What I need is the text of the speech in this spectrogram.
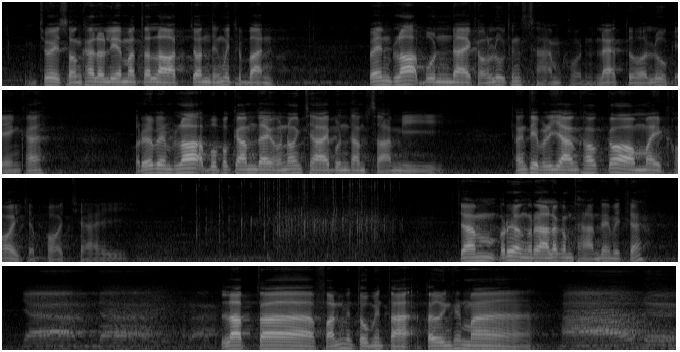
ๆ ช่วยส่งค่าเราเรียนมาตลอดจนถึงปัจจุบัน เป็นเพราะบุญใดของลูกทั้งสามคน และตัวลูกเองคะหรือเป็นเพราะบุพกรรมใดของน้องชายบุญธรรมสามี ทั้งที่ภรรยาของเขาก็ไม่ค่อยจะพอใจ จำเรื่องราวและคำถามได้ไหมจ๊ะจำได้ครับหลับตาฝันเป็นตุเป็นตะตื่นขึ้นมาหาวหนึ่ง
